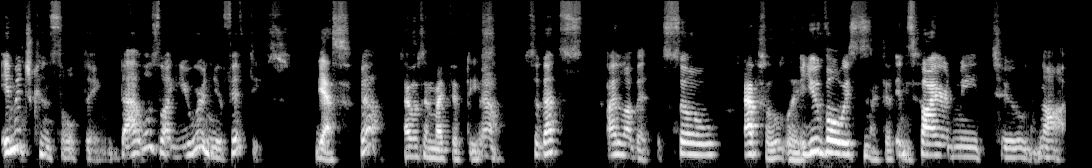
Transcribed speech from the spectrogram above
image consulting that was like you were in your 50s Yes. Yeah. I was in my 50s. yeah so that's i love it it's so Absolutely. you've always inspired me to not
